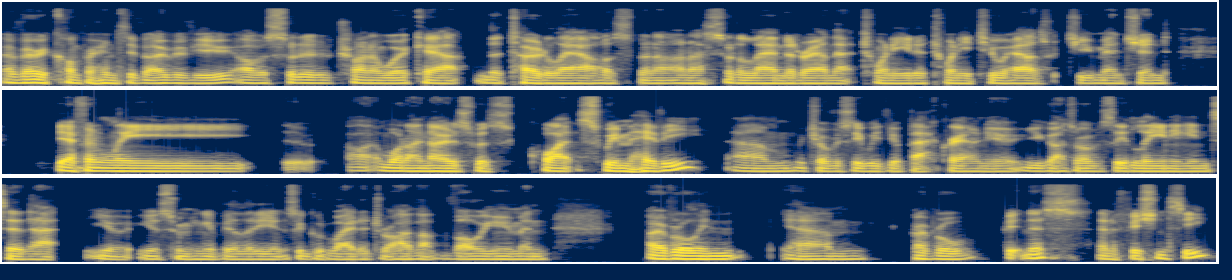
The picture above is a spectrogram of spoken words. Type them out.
a very comprehensive overview. I was sort of trying to work out the total hours, but I, and I sort of landed around that 20 to 22 hours, which you mentioned. Definitely, uh, what I noticed was quite swim heavy, um, which obviously with your background, you you guys are obviously leaning into that your your swimming ability, and it's a good way to drive up volume and overall in um, overall fitness and efficiency.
